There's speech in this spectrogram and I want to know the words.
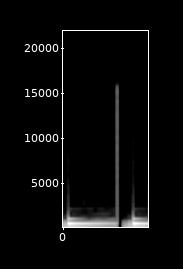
あ。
